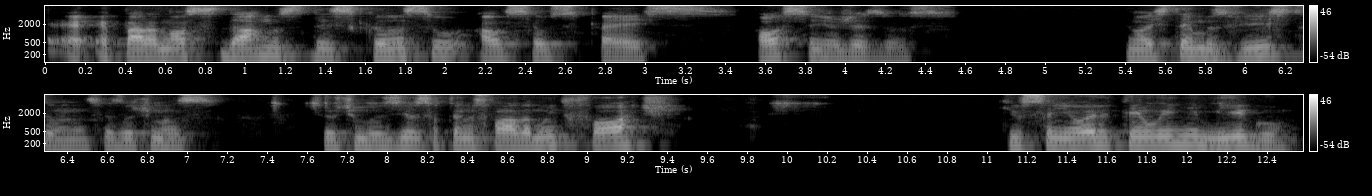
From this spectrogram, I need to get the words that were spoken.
É, é para nós darmos descanso aos seus pés, ao Senhor Jesus. Nós temos visto, nesses últimos, nesses últimos dias, nós temos falado muito forte que o Senhor ele tem um inimigo,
